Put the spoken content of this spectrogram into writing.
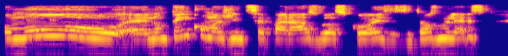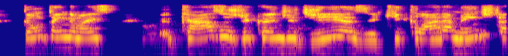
Como é, não tem como a gente separar as duas coisas. Então, as mulheres estão tendo mais casos de candidíase que claramente está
